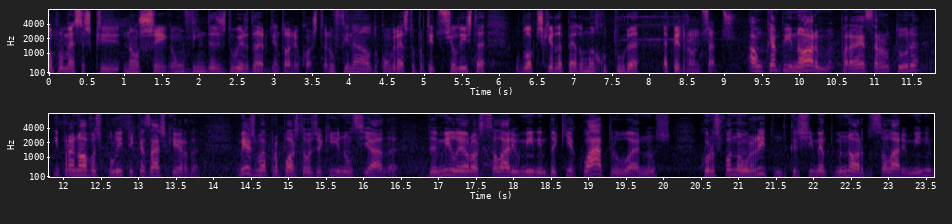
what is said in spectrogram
São promessas que não chegam, vindas do herdeiro de António Costa. No final do Congresso do Partido Socialista, o Bloco de Esquerda pede uma ruptura a Pedro Nuno Santos. Há um campo enorme para essa ruptura e para novas políticas à esquerda. Mesmo a proposta hoje aqui enunciada de mil euros de salário mínimo daqui a quatro anos corresponde a um ritmo de crescimento menor do salário mínimo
